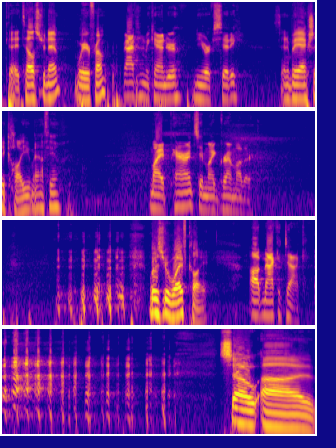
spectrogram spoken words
Okay, tell us your name, where you're from. Matthew McAndrew, New York City. Does anybody actually call you Matthew? My parents and my grandmother. What does your wife call you? Uh, Mac Attack. So uh,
